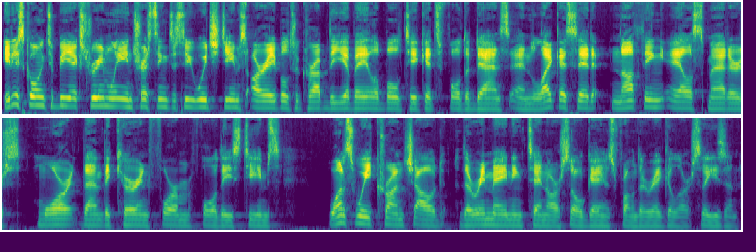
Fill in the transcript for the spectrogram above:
It is going to be extremely interesting to see which teams are able to grab the available tickets for the dance. And like I said, nothing else matters more than the current form for these teams once we crunch out the remaining 10 or so games from the regular season.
